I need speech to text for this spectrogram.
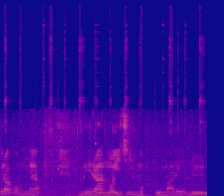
フラボンやメラノイジンも含まれる。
